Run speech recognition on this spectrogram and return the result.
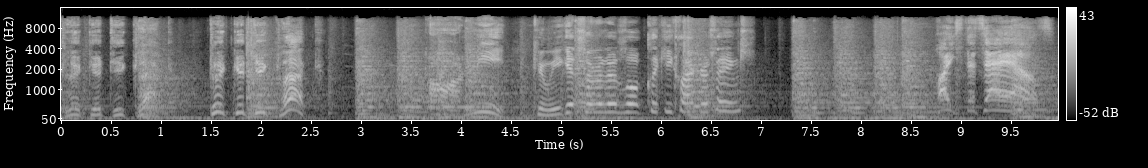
Clickety clack, clickety clack. Aw, neat. Can we get some of those little clicky clacker things? Hoist the sails!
